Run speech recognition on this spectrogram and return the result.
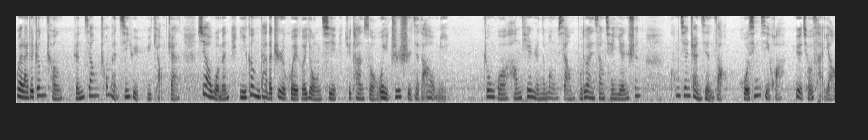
未来的征程。仍将充满机遇与挑战，需要我们以更大的智慧和勇气去探索未知世界的奥秘。中国航天人的梦想不断向前延伸，空间站建造、火星计划、月球采样，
